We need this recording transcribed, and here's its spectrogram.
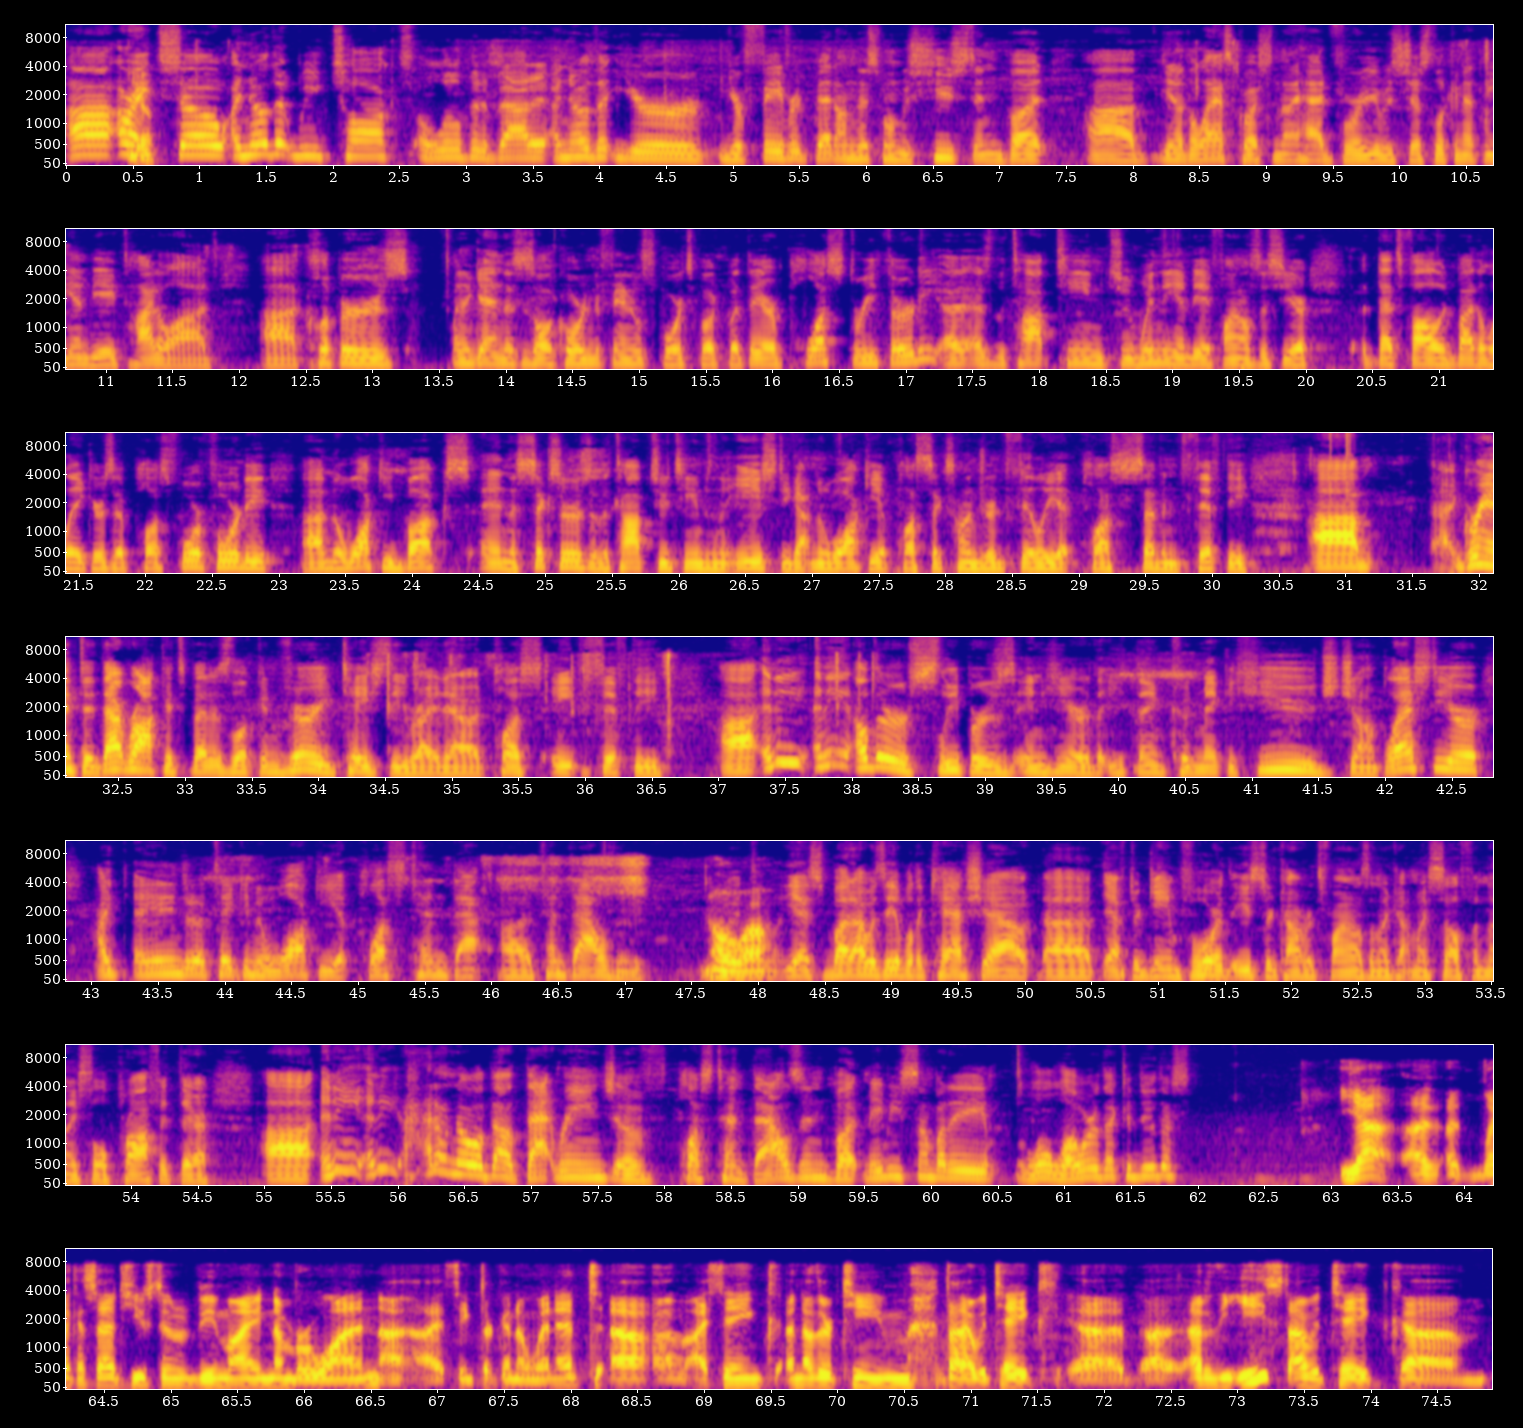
Uh, all right, yep. so I know that we talked a little bit about it. I know that your your favorite bet on this one was Houston, but uh, you know the last question that I had for you was just looking at the NBA title odds. Uh, Clippers, and again, this is all according to FanDuel Sportsbook, but they are plus 330 as the top team to win the NBA Finals this year. That's followed by the Lakers at plus 440. Uh, Milwaukee Bucks and the Sixers are the top two teams in the East. You got Milwaukee at plus 600, Philly at plus 750. Um, granted, that Rockets bet is looking very tasty right now at plus 850. Uh, any any other sleepers in here that you think could make a huge jump? Last year, I, I ended up taking Milwaukee at plus 10,000. 10, uh, 10, Oh wow! Yes, but I was able to cash out uh, after Game Four of the Eastern Conference Finals, and I got myself a nice little profit there. Uh, any any I don't know about that range of plus ten thousand, but maybe somebody a little lower that could do this. Yeah, I, I, like I said, Houston would be my number one. I, I think they're going to win it. Um, I think another team that I would take uh, uh, out of the East, I would take. Um,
